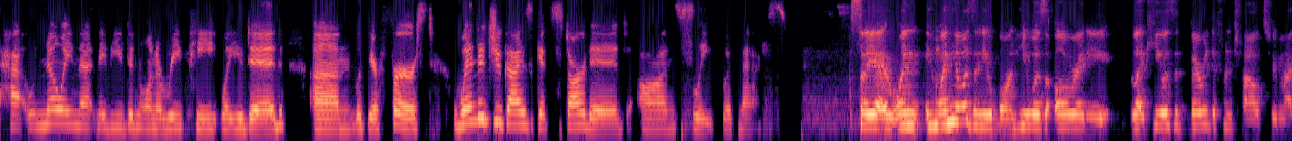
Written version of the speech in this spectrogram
how, knowing that maybe you didn't want to repeat what you did um, with your first when did you guys get started on sleep with max so yeah when when he was a newborn he was already like he was a very different child to my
